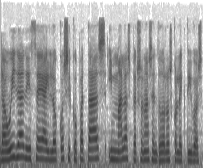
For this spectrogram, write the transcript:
Dahuilla dice hay locos, psicópatas y malas personas en todos los colectivos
